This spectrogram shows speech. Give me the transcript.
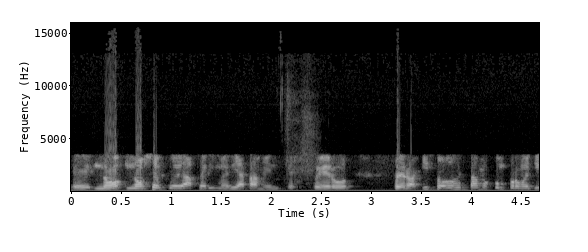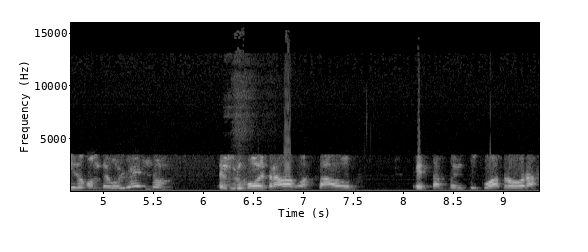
eh, no no se puede hacer inmediatamente. Pero pero aquí todos estamos comprometidos con devolverlo. El grupo de trabajo ha estado estas 24 horas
